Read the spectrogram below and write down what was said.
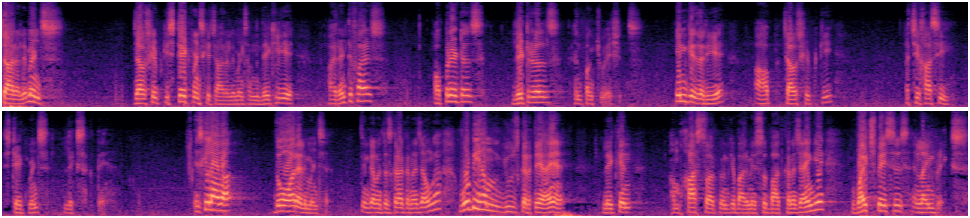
چار ایلیمنٹس جاوا اسکرپٹ کی اسٹیٹمنٹس کے چار ایلیمنٹس ہم نے دیکھ لیے identifiers operators literals and punctuations ان کے ذریعے آپ جاوا اسکرپٹ کی اچھی خاصی اسٹیٹمنٹس لکھ سکتے ہیں۔ اس کے علاوہ دو اور ایلیمنٹس ہیں جن کا میں تذکرہ کرنا چاہوں گا۔ وہ بھی ہم یوز کرتے آئے ہیں، لیکن ہم خاص طور پہ ان کے بارے میں اس وقت بات کرنا چاہیں گے۔ White spaces and line breaks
